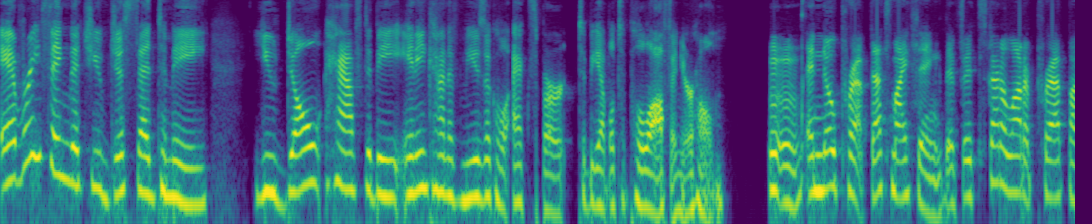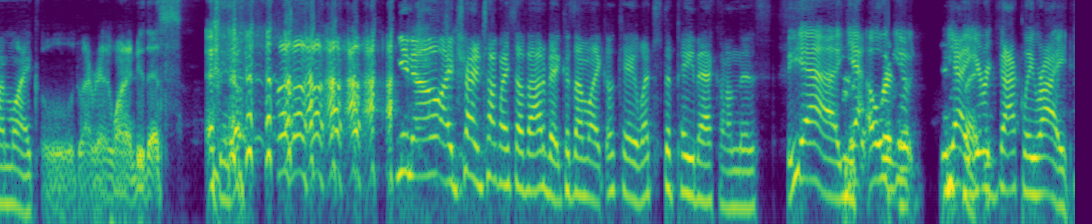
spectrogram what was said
everything that you've just said to me you don't have to be any kind of musical expert to be able to pull off in your home Mm-mm. And no prep. That's my thing. If it's got a lot of prep, I'm like, oh, do I really want to do this? You know, you know, I try to talk myself out of it because I'm like, okay, what's the payback on this? Yeah, yeah. Oh, you, yeah, you're exactly right.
